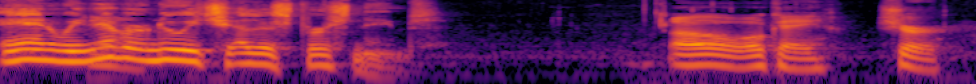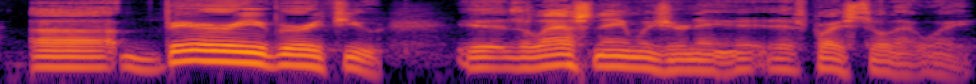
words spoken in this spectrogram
And we never knew each other's first names. Oh, okay. Sure. Uh, very, very few. Uh, The last name was your name. It's probably still that way.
